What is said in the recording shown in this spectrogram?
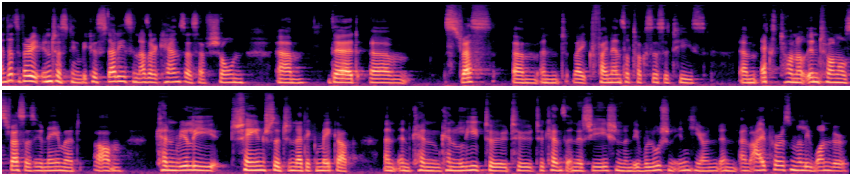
And that's very interesting because studies in other cancers have shown um, that um, stress um, and like financial toxicities, um, external, internal stresses, you name it, um, can really change the genetic makeup and, and can, can lead to, to, to cancer initiation and evolution in here. And, and, and I personally wonder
